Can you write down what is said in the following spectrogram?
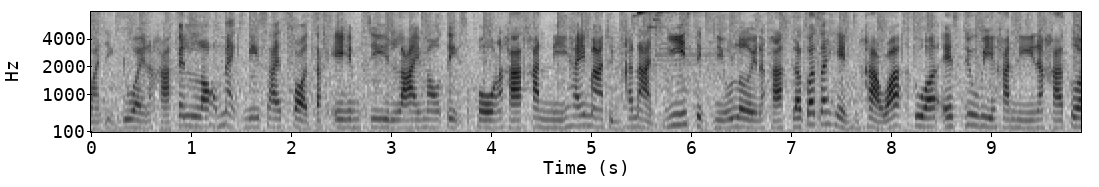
มัติอีกด้วยนะคะ เป็นล้อแม็กดีไซน์สปอร์ตจาก AMG Line Multi Spoke นะคะ คันนี้ให้มาถึงขนาด 20 นิ้วเลยนะคะ แล้วก็จะเห็นค่ะว่าตัว SUV คันนี้นะคะ ตัว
